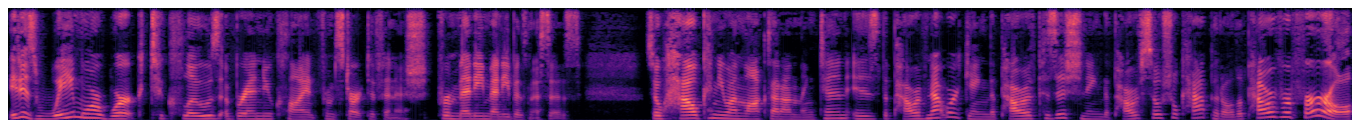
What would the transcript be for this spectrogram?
It is way more work to close a brand new client from start to finish for many many businesses so, how can you unlock that on LinkedIn? Is the power of networking, the power of positioning, the power of social capital, the power of referral.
